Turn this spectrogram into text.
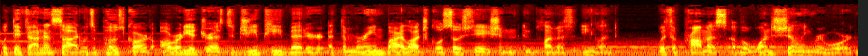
What they found inside was a postcard already addressed to G.P. Bidder at the Marine Biological Association in Plymouth, England, with a promise of a one shilling reward.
